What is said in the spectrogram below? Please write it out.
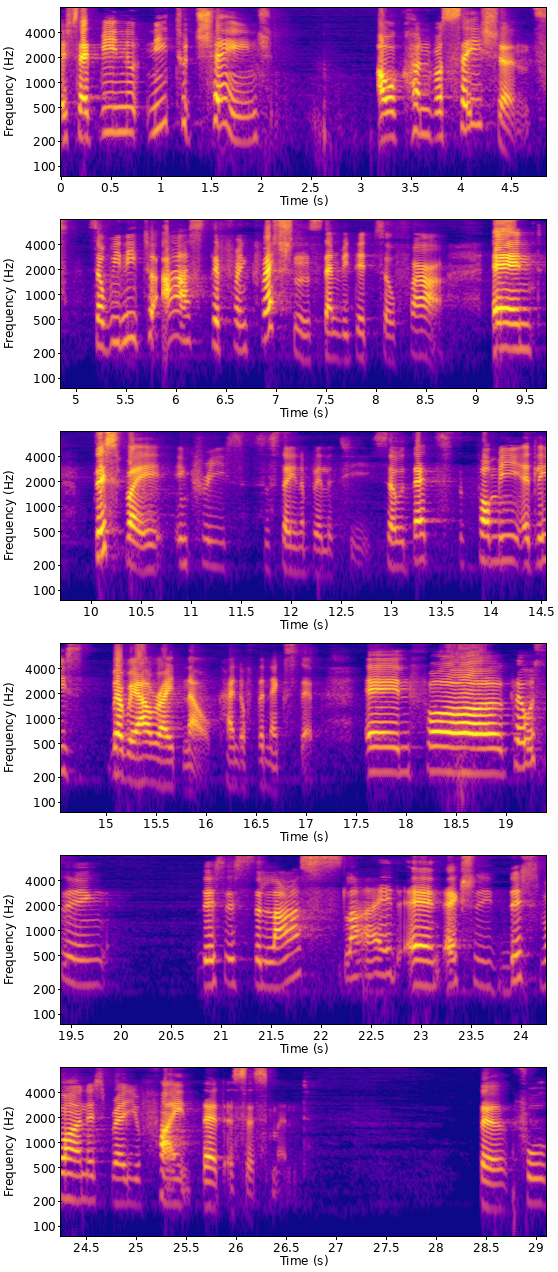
is that we need to change our conversations. So we need to ask different questions than we did so far. And this way, increase sustainability. So that's, for me, at least where we are right now, kind of the next step. And for closing, this is the last slide, and actually this one is where you find that assessment. The full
